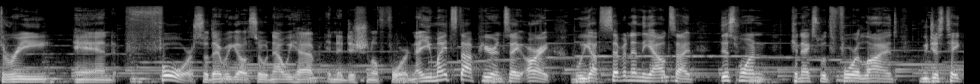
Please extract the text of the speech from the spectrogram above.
three, and four. So there we go. So now we have an additional four. Now you might stop here and say, all right, we got seven on the outside. This one connects with four lines. We just take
